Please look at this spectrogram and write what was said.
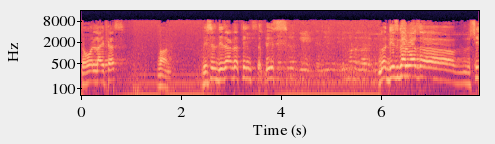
The whole life has gone. This is these are the things. This no, this girl was uh, she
